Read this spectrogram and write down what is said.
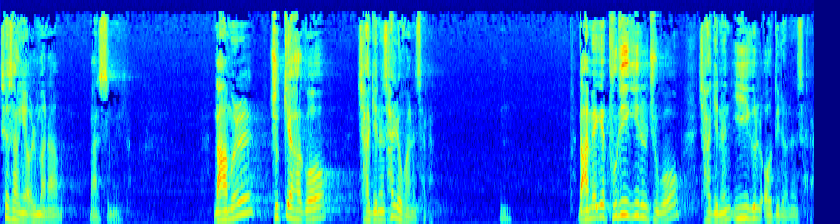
세상에 얼마나 많습니까? 남을 죽게 하고 자기는 살려고 하는 사람. 남에게 불이익을 주고 자기는 이익을 얻으려는 사람.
